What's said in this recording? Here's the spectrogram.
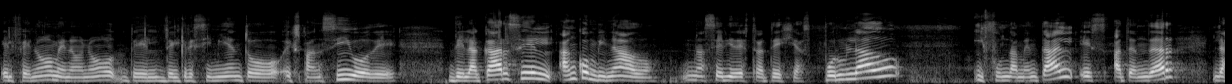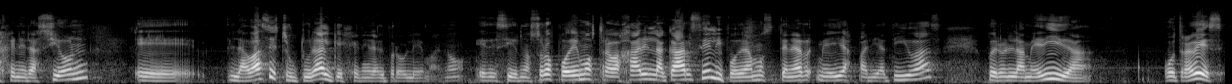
el fenómeno del, crecimiento expansivo de, de la cárcel han combinado una serie de estrategias. Por un lado, y fundamental, es atender la generación, eh, la base estructural que genera el problema. ¿no? Es decir, nosotros podemos trabajar en la cárcel y podemos tener medidas paliativas, pero en la medida, otra vez,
